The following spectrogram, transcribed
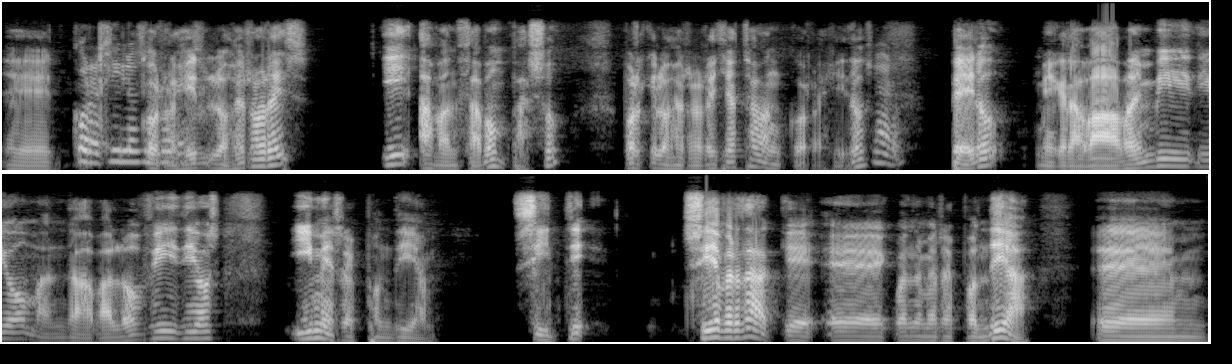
eh, Corregir los corregir errores. los errores y avanzaba un paso, porque los errores ya estaban corregidos, Claro. pero me grababa en vídeo, mandaba los vídeos y me respondían. Si sí es verdad que eh, cuando me respondía eh,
